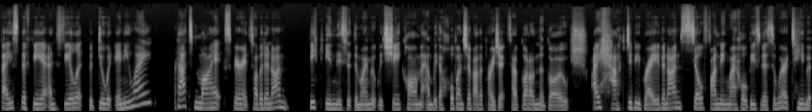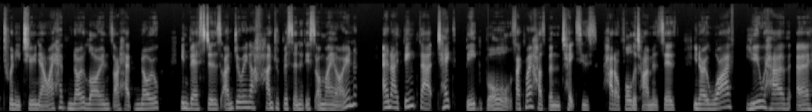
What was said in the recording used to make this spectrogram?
face the fear and feel it, but do it anyway. That's my experience of it. And I'm thick in this at the moment with SheCom and with a whole bunch of other projects I've got on the go. I have to be brave and I'm self funding my whole business. And we're a team of 22 now. I have no loans. I have no investors. I'm doing 100% of this on my own. And I think that takes big balls. Like my husband takes his hat off all the time and says, you know, wife, you have a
